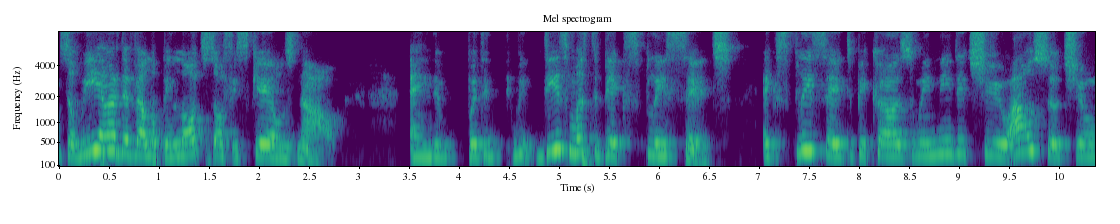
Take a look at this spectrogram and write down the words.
So we are developing lots of skills now, and but it, we, this must be explicit explicit because we needed to also to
